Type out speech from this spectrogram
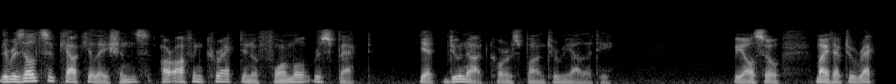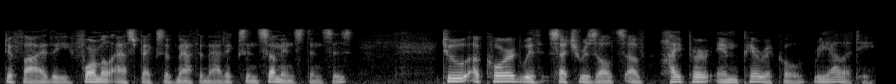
The results of calculations are often correct in a formal respect, yet do not correspond to reality. We also might have to rectify the formal aspects of mathematics in some instances to accord with such results of hyper empirical reality.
